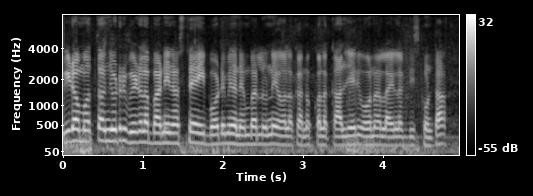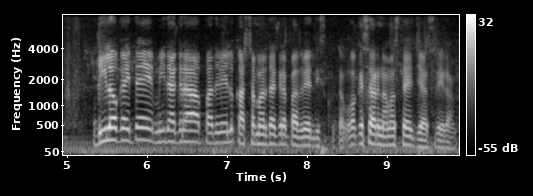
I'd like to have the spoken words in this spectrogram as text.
వీడియో మొత్తం చూడరు వీడియోలో బండి వస్తే ఈ బోర్డు మీద నెంబర్లు ఉన్నాయి వాళ్ళకన్నా ఒకళ్ళకి కాల్ చేయరు ఓనర్ లైన్లకు తీసుకుంటా. డీలోకి అయితే మీ దగ్గర పదివేలు కస్టమర్ దగ్గర పదివేలు తీసుకుంటాం. ఓకే సార్ నమస్తే జయ శ్రీరామ్.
